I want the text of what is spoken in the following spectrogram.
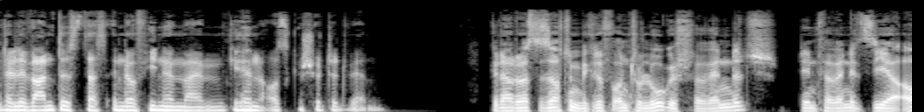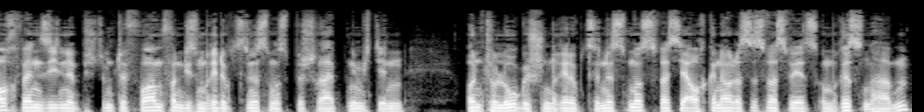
relevant ist, dass Endorphine in meinem Gehirn ausgeschüttet werden. Genau, du hast jetzt auch den Begriff ontologisch verwendet. Den verwendet sie ja auch, wenn sie eine bestimmte Form von diesem Reduktionismus beschreibt, nämlich den ontologischen Reduktionismus, was ja auch genau das ist, was wir jetzt umrissen haben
